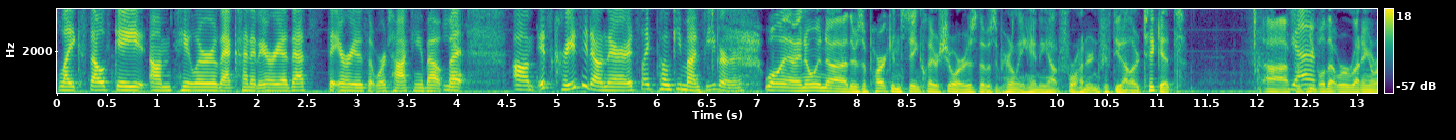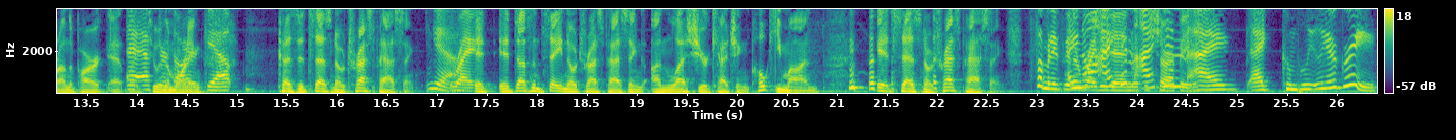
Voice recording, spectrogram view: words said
like Southgate, um, Taylor, that kind of area, that's the areas that we're talking about. Yes. But um, it's crazy down there. It's like Pokemon fever. Well, and I know in uh, there's a park in St. Clair Shores that was apparently handing out $450 tickets uh, for Yes. people that were running around the park at like After two in the morning. dark, yep. Because it says no trespassing. Yeah. Right. It, it doesn't say no trespassing unless you're catching Pokemon. it says no trespassing. Somebody's going to know, write it I in can, with a I sharpie. can, I, I completely agree.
